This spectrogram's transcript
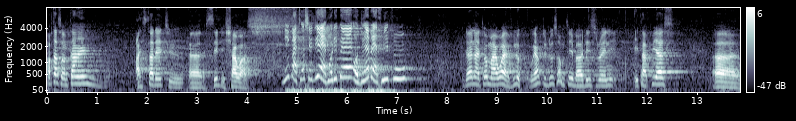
After some time, I started to uh, see the showers. nígbà tí ó ṣe díẹ̀ mo rí pé òjò yẹn bẹ̀rẹ̀ sí ní fún Then I told my wife, look, we have to do something about this rain. It appears um,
